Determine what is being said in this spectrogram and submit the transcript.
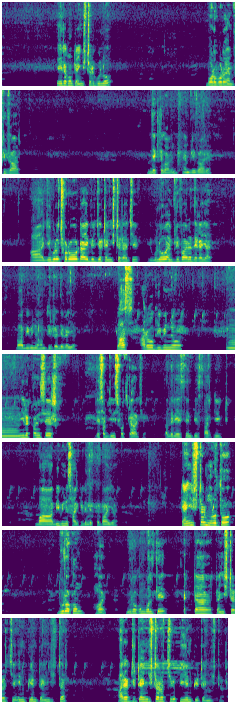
এইরকম ট্রানজিস্টারগুলো বড় বড় অ্যাম্পলিফায়ার দেখতে পাবেন অ্যাম্পলিফায়ারে আর যেগুলো ছোটো টাইপের যে ট্রানজিস্টার আছে, এগুলোও অ্যাম্পলিফায়ারে দেখা যায় বা বিভিন্ন হোম থিয়েটারে দেখা যায়। প্লাস আরও বিভিন্ন ইলেকট্রনিক্সের যেসব জিনিসপত্র আছে, তাদের এসএমপি সার্কিট বা বিভিন্ন সার্কিটে দেখতে পাওয়া যায়। ট্রানজিস্টার মূলত দু রকম হয়। দু রকম বলতে একটা ট্রানজিস্টার হচ্ছে এনপিএন ট্রানজিস্টার আর একটি ট্রানজিস্টার হচ্ছে পিএনপি ট্রানজিস্টার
